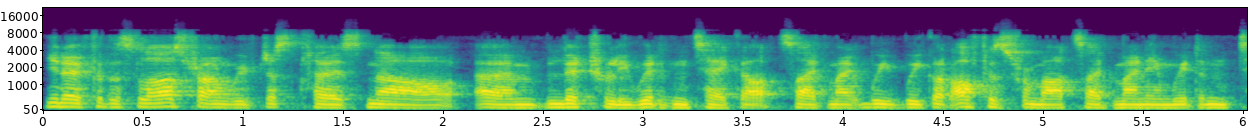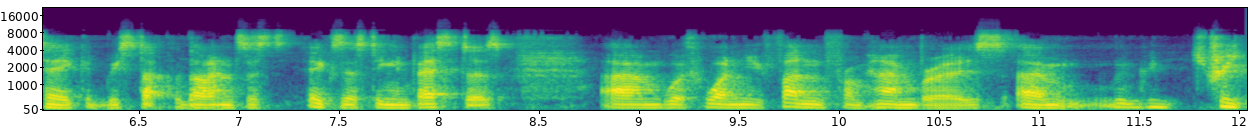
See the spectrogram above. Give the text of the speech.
you know, for this last round we've just closed now, um, literally we didn't take outside money. We, we got offers from outside money and we didn't take it. We stuck with our existing investors. Um, with one new fund from Hambros, um, treat,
